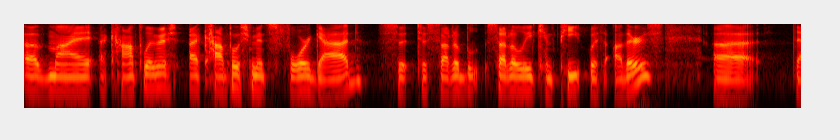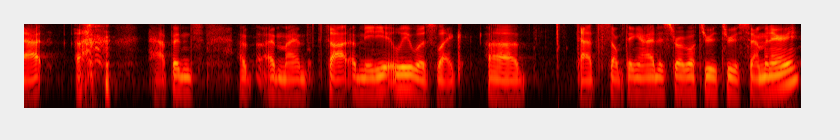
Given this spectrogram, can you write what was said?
of my accomplish- accomplishments for God so, to subtle, subtly compete with others. Uh, that happens. I, I, my thought immediately was like, uh, that's something I had to struggle through through seminary.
